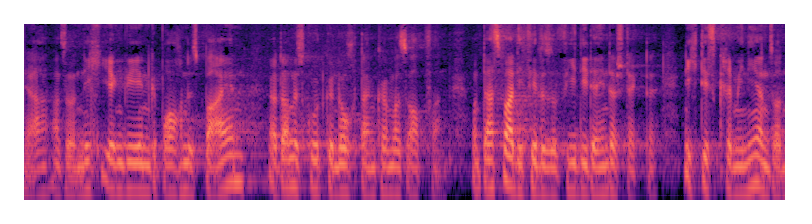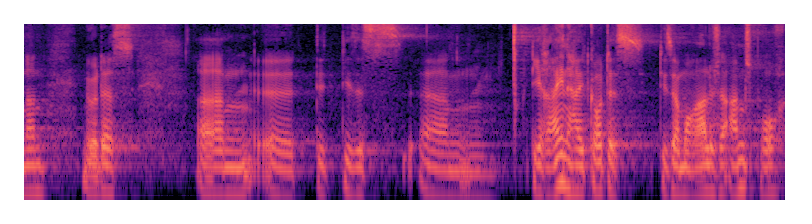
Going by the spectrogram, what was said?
Ja, also nicht irgendwie ein gebrochenes Bein, ja, dann ist gut genug, dann können wir es opfern. Und das war die Philosophie, die dahinter steckte. Nicht diskriminieren, sondern nur das, ähm, äh, dieses, ähm, die Reinheit Gottes, dieser moralische Anspruch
